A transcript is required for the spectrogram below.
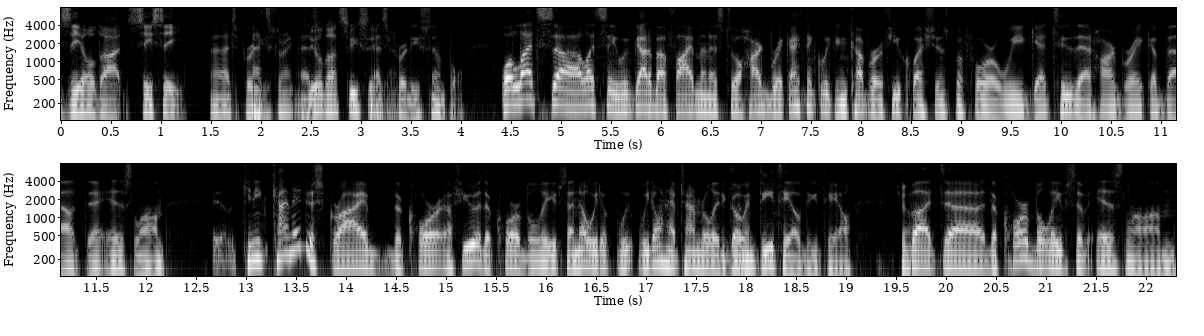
www.zeal.cc. Uh, that's pretty. That's correct. Zeal.cc, That's yeah. pretty simple. Well, let's uh, let's see. We've got about five minutes to a hard break. I think we can cover a few questions before we get to that hard break about uh, Islam. Uh, Can you kind of describe the core, a few of the core beliefs? I know we don't we, we don't have time really to go in detail detail, Sure. but uh, the core beliefs of Islam,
